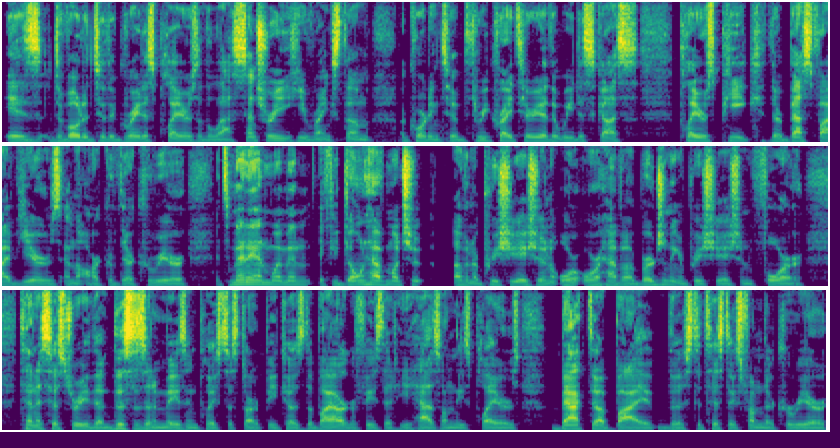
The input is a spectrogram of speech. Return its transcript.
is devoted to the greatest players of the last century. He ranks them according to three criteria that we discuss players peak, their best five years, and the arc of their career. It's men and women. If you don't have much of an appreciation or or have a burgeoning appreciation for tennis history, then this is an amazing place to start because the biographies that he has on these players, backed up by the statistics from their career,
